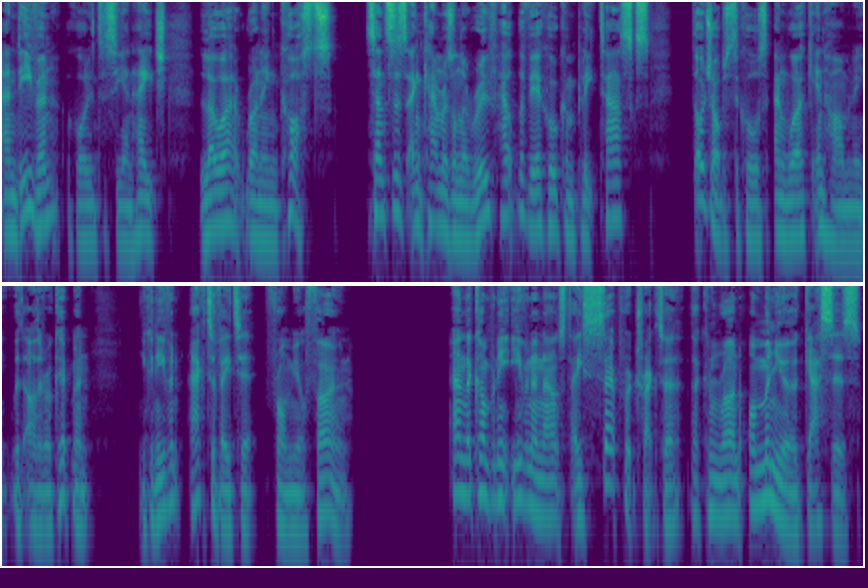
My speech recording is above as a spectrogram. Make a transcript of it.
and even, according to CNH, lower running costs. Sensors and cameras on the roof help the vehicle complete tasks, dodge obstacles, and work in harmony with other equipment. You can even activate it from your phone. And the company even announced a separate tractor that can run on manure gases.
